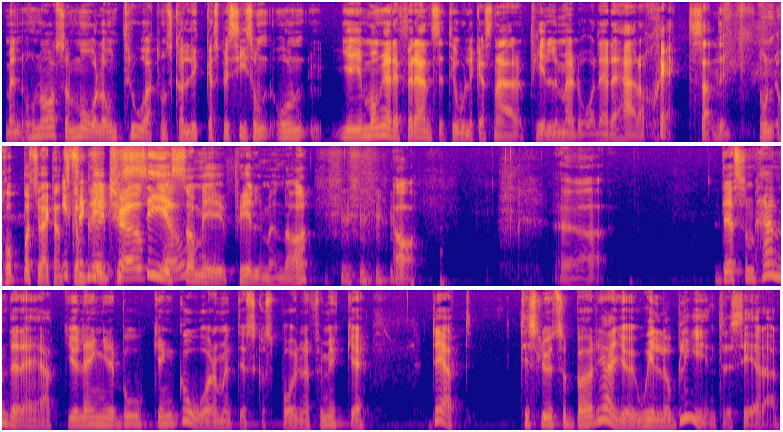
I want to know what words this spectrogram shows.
men hon har som mål och hon tror att hon ska lyckas precis. Hon, hon ger ju många referenser till olika såna här filmer då där det här har skett. Så att hon hoppas ju verkligen att det ska bli trope, precis yo. som i filmen då. ja. Eh, det som händer är att ju längre boken går, om jag inte ska spoila för mycket, det är att till slut så börjar ju Willow bli intresserad.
